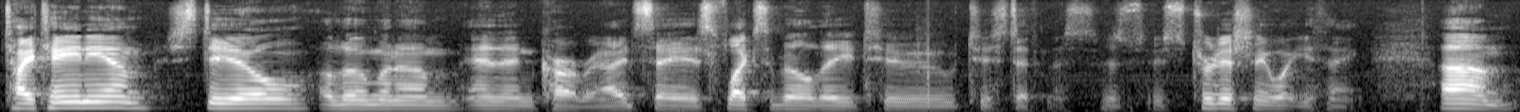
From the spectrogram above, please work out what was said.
titanium, steel, aluminum, and then carbon. I'd say is flexibility to, to stiffness. It's, traditionally what you think. Um,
